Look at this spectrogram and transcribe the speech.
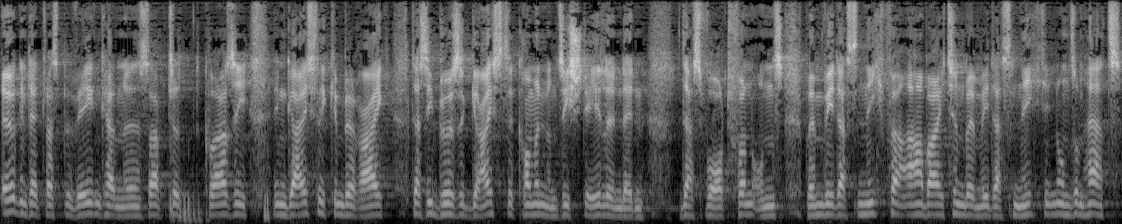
irgendetwas bewegen kann. Er sagte quasi im geistlichen Bereich, dass die böse Geister kommen und sie stehlen denn das Wort von uns, wenn wir das nicht verarbeiten, wenn wir das nicht in unserem Herz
